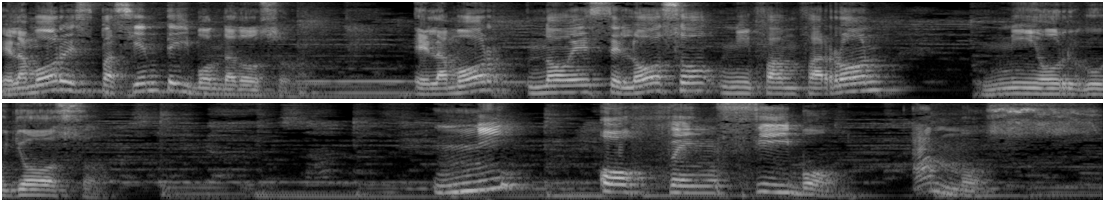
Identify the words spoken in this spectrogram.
El amor es paciente y bondadoso. El amor no es celoso, ni fanfarrón, ni orgulloso, ni ofensivo. Amos.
